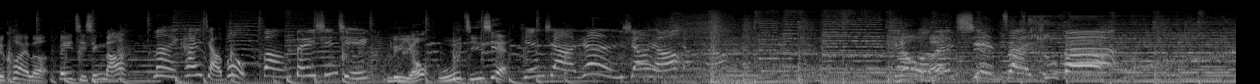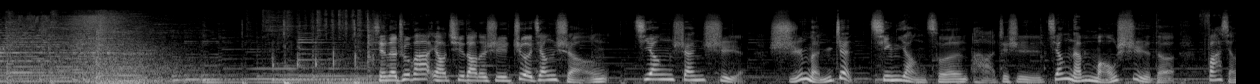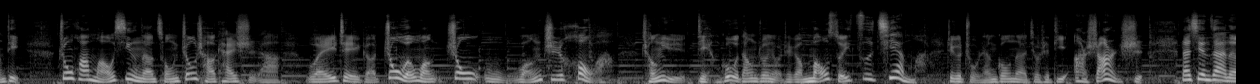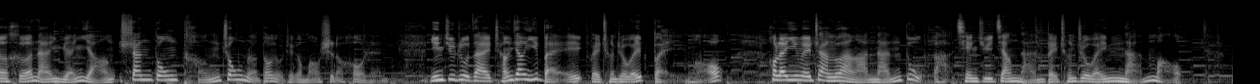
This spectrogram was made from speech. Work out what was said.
着快乐，背起行囊，迈开脚步，放飞心情，旅游无极限，天下任逍遥。让我们现在出发。现在出发要去到的是浙江省江山市石门镇青样村啊，这是江南毛氏的发祥地。中华毛姓呢，从周朝开始啊，为这个周文王、周武王之后啊，成语典故当中有这个毛遂自荐嘛，这个主人公呢就是第二十二世。那现在呢，河南原阳、山东滕州呢都有这个毛氏的后人，因居住在长江以北，被称之为北毛。后来因为战乱啊，南渡啊，迁居江南，被称之为南毛。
